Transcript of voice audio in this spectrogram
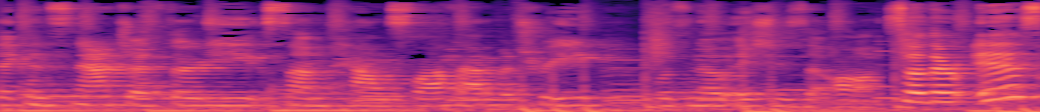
that can snatch a 30 some pound sloth out of a tree with no issues at all. So there is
